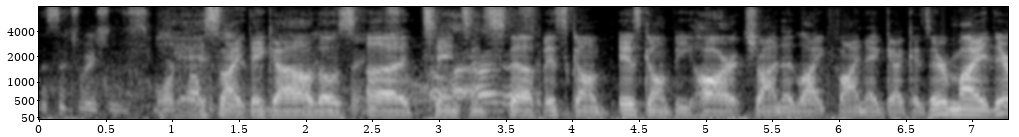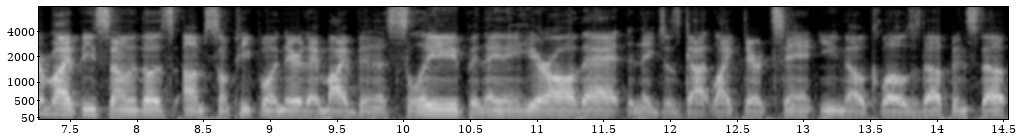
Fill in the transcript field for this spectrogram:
the situation is more Yeah, it's like they got all those think, uh so- tents and stuff. It's gonna it's gonna be hard trying to like find that guy because there might there might be some of those um some people in there that might have been asleep and they didn't hear all that and they just got like their tent you know closed up and stuff.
